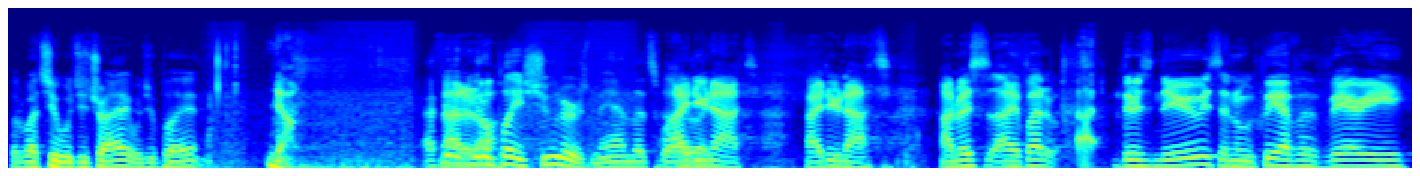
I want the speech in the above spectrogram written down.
What about you? Would you try it? Would you play it? No. I feel Not like you don't play shooters, man. That's why I do like- not. I do not. I'm just. I but uh, there's news, and we have a very.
